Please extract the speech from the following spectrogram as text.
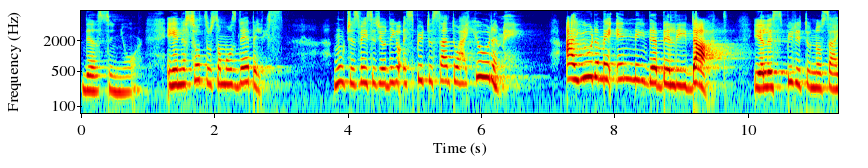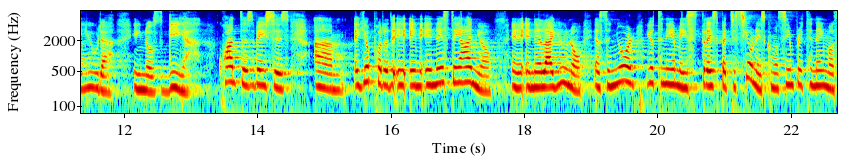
del Señor. Y nosotros somos débiles. Muchas veces yo digo, Espíritu Santo, ayúdame. Ayúdame en mi debilidad. Y el Espíritu nos ayuda y nos guía cuántas veces um, yo puedo, en, este año, en, el ayuno, el Señor, yo tenía mis tres peticiones, como siempre tenemos.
